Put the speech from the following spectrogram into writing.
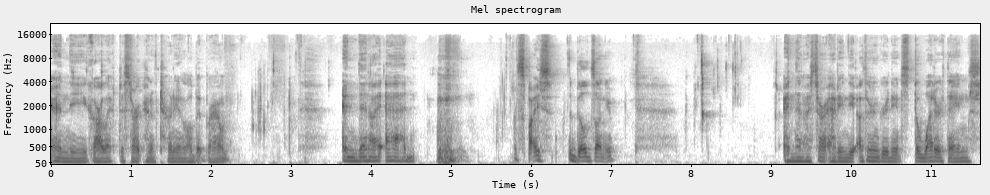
and the garlic to start kind of turning a little bit brown. And then I add spice that builds on you. And then I start adding the other ingredients, the wetter things,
